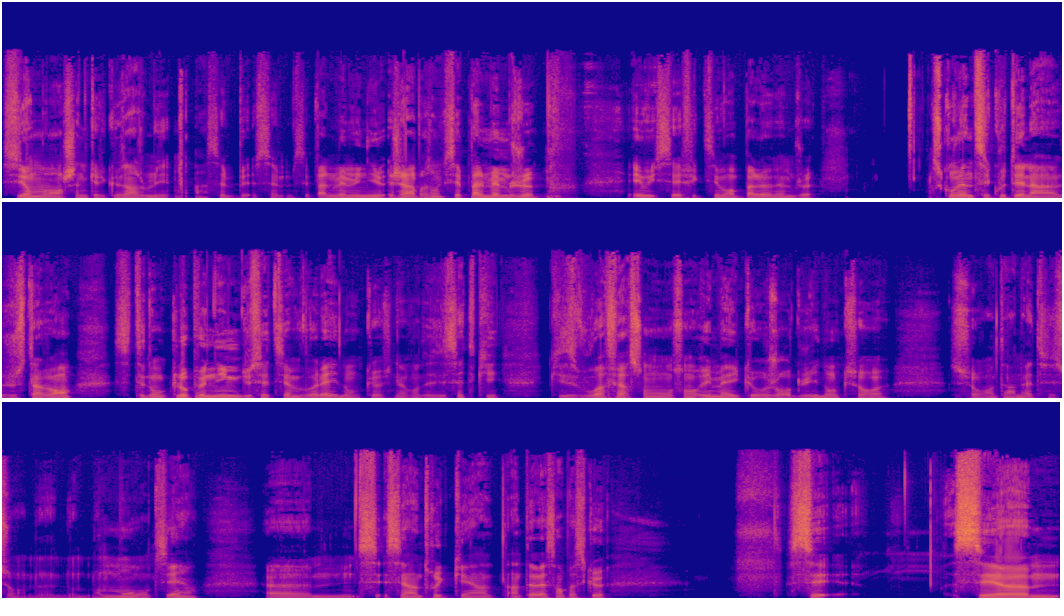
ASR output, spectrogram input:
Si on enchaîne quelques-uns, je me dis, ah, c'est pas le même univers. J'ai l'impression que c'est pas le même jeu. et oui, c'est effectivement pas le même jeu. Ce qu'on vient de s'écouter là juste avant, c'était donc l'opening du septième volet, donc euh, Final Fantasy VII, qui qui se voit faire son, son remake aujourd'hui, donc sur sur internet et sur dans, dans le monde entier. Hein. Euh, c'est un truc qui est intéressant parce que c'est c'est euh,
